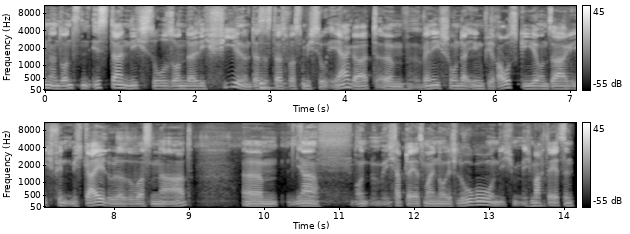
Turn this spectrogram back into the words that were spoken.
Und ansonsten ist da nicht so sonderlich viel. Und das ist das, was mich so ärgert, ähm, wenn ich schon da irgendwie rausgehe und sage, ich finde mich geil oder sowas in der Art. Ähm, ja, und ich habe da jetzt mein neues Logo und ich, ich mache da jetzt, ein,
